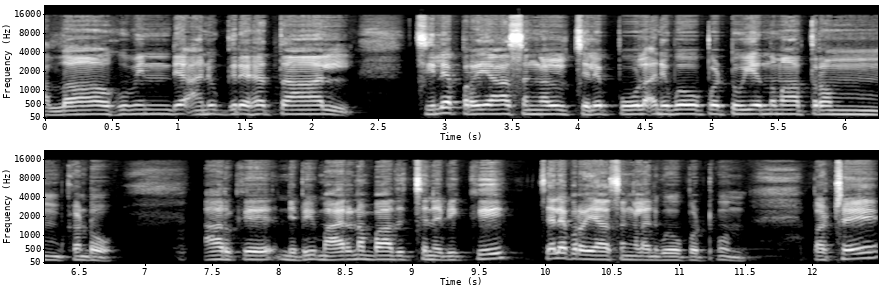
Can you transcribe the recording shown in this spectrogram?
അള്ളാഹുവിന്റെ അനുഗ്രഹത്താൽ ചില പ്രയാസങ്ങൾ ചിലപ്പോൾ അനുഭവപ്പെട്ടു എന്ന് മാത്രം കണ്ടോ. ആർക്ക്? നബി മരണം ബാധിച്ച നബിക്ക് ചില പ്രയാസങ്ങൾ അനുഭവപ്പെട്ടു. പക്ഷേ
